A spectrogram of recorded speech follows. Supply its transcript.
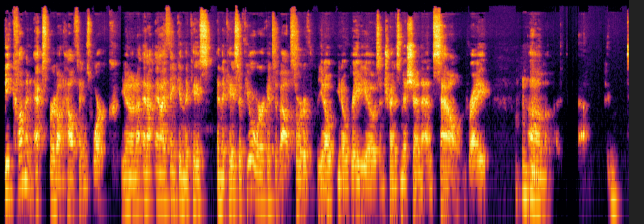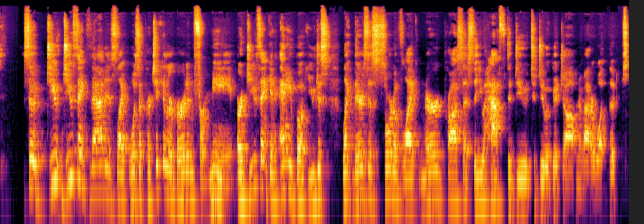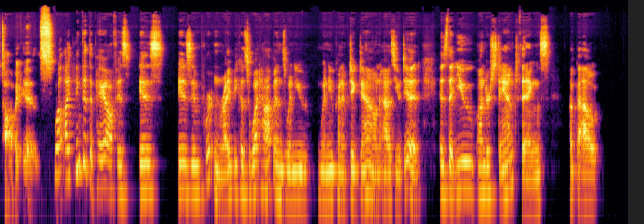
become an expert on how things work you know and I, and I, and I think in the case in the case of your work it's about sort of you know you know radios and transmission and sound right? Mm-hmm. um, so do you do you think that is like was a particular burden for me? Or do you think in any book you just like there's this sort of like nerd process that you have to do to do a good job no matter what the topic is? Well i think that the payoff is is is important right? Because what happens when you when you kind of dig down as you did is that you understand things about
